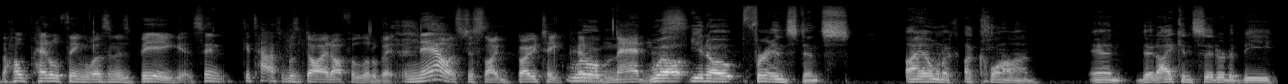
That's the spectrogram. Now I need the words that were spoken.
the whole pedal thing wasn't as big. It seemed guitar was died off a little bit, and now it's just like boutique pedal madness. Well, you know, for instance, I own a, a Klon, and that I consider to be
